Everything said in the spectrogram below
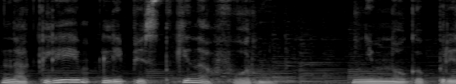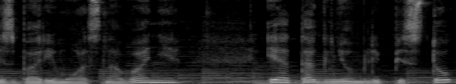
Наклеим лепестки на форму. Немного присборим у основания и отогнем лепесток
